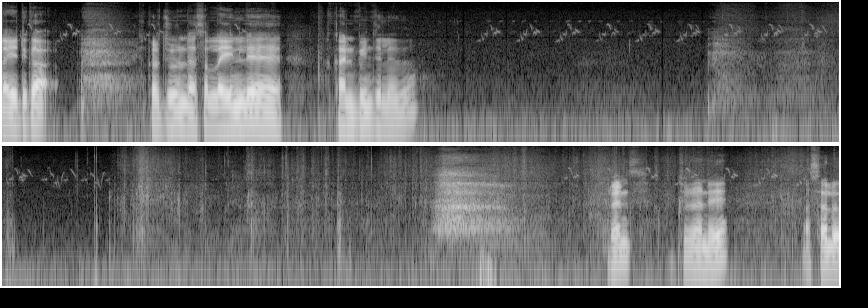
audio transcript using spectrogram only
లైట్గా ఇక్కడ చూడండి అసలు లైన్లే కనిపించలేదు. ఫ్రెండ్స్ చూడండి అసలు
